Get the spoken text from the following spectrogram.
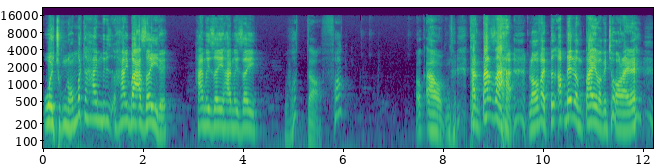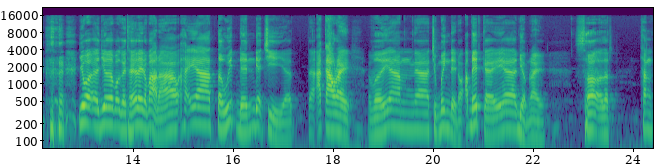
Ui chúng nó mất 20, 23 giây đấy. 20 giây 20 giây. What the fuck? Ok, à, thằng tác giả nó phải tự update bằng tay vào cái trò này đấy. Như mọi như mọi người thấy ở đây nó bảo là hãy uh, tweet đến địa chỉ uh, account này với um, uh, chứng minh để nó update cái uh, điểm này. Sợ thật thằng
